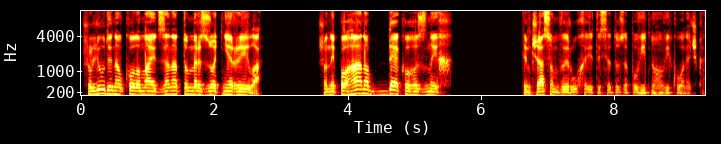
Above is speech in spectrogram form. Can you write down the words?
що люди навколо мають занадто мерзотні рила, що непогано б декого з них. Тим часом ви рухаєтеся до заповітного віконечка.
